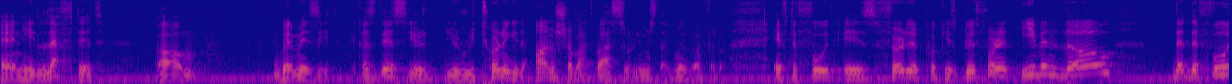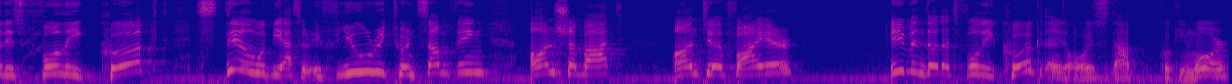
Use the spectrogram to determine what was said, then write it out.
and he left it um, b'mizid. Because this, you're, you're returning it on Shabbat, v'asur, If the food is further cooked, is good for it, even though that the food is fully cooked, still would be asur. If you return something on Shabbat onto a fire, even though that's fully cooked, and oh, it's always not cooking more,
